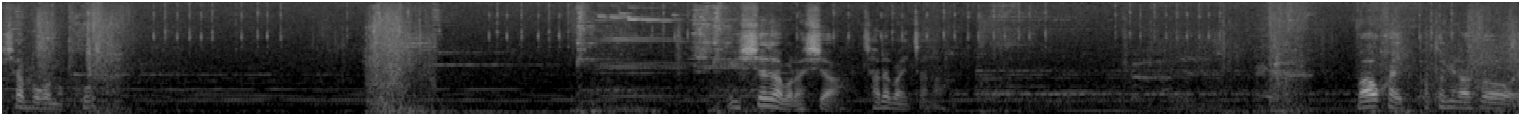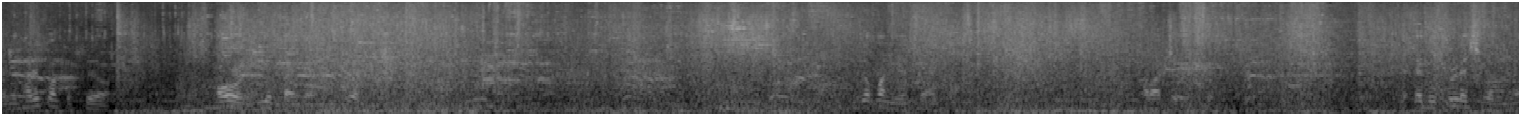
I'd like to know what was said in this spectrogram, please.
시야 먹어놓고. 이 시야 잡아라 시야. 자르반 있잖아. 마오카이 바텀이라서 얘는 살릴 수밖에 없어요. 어우 이겼다 이거. 무조건 이겼어. 잡았죠 이거 얘 노플래시거든요.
